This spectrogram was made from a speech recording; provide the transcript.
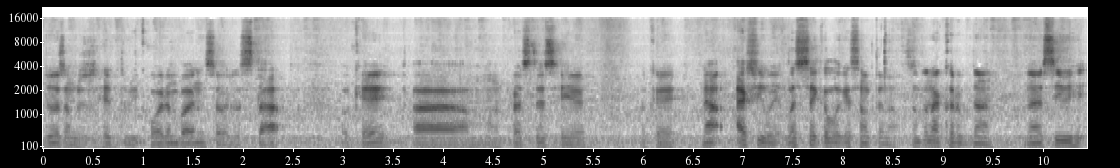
to do is I'm just hit the recording button so it'll stop. Okay. Uh, I'm to press this here. Okay. Now, actually, wait, let's take a look at something else. Something I could have done. Now, see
